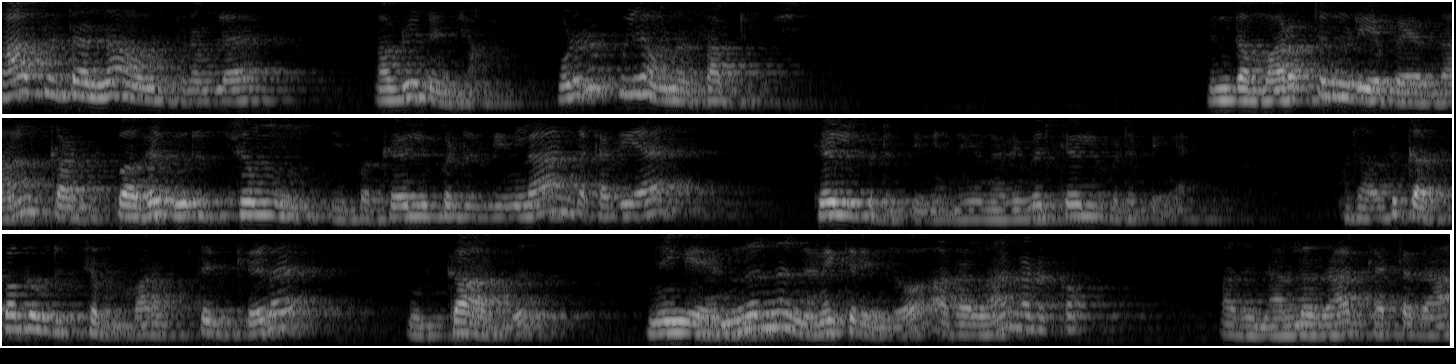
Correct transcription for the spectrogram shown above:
சாப்பிட்டுட்டான்னா அவருக்கு நம்மளை? அப்படின்னு நினச்சான் உடனே புலி அவனை சாப்பிட்டுச்சு இந்த மரத்தினுடைய பெயர் தான் கற்பக விருட்சம். இப்போ கேள்விப்பட்டிருக்கீங்களா அந்த கதையை? கேள்விப்பட்டிருப்பீங்க. நீங்கள் நிறைய பேர் கேள்விப்பட்டிருப்பீங்க. அதாவது கற்பக விருட்சம் மரத்தின் கீழே உட்கார்ந்து நீங்கள் என்னென்ன நினைக்கிறீங்களோ அதெல்லாம் நடக்கும். அது நல்லதா கெட்டதா?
